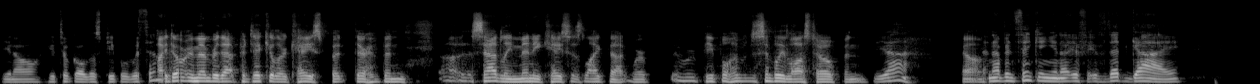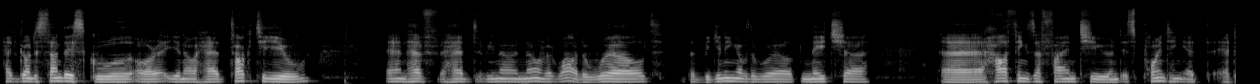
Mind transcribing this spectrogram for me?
you know, he took all those people with him. I don't remember that particular case, but there have been uh, sadly many cases like that where where people have simply lost hope. And yeah, yeah. And I've been thinking, you know, if if that guy had gone to Sunday school or you know had talked to you and have had you know known that wow the world the beginning of the world, nature, uh, how things are fine tuned. It's pointing at at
